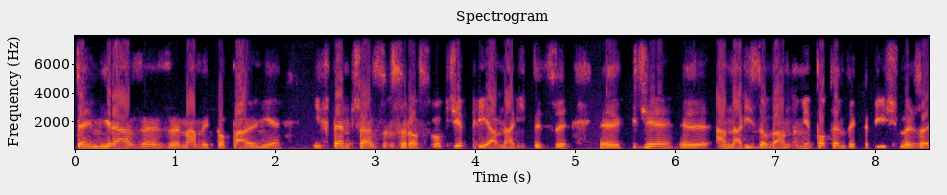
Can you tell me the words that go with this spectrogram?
te miraże, że mamy kopalnię i w ten czas wzrosło, gdzie byli analitycy, y, gdzie y, analizowano. My potem wykryliśmy, że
